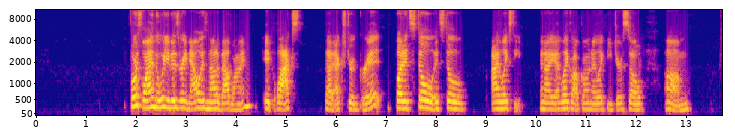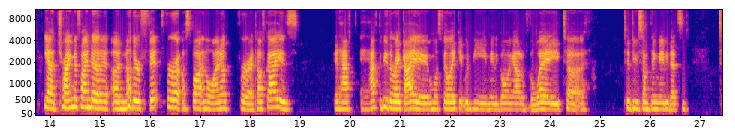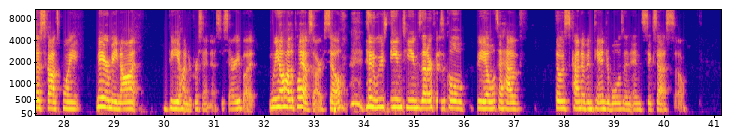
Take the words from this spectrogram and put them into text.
fourth line the way it is right now is not a bad line. It lacks that extra grit but it's still it's still i like Steen and i, I like Lauko and i like beecher so um yeah trying to find a another fit for a spot in the lineup for a tough guy is it have it have to be the right guy i almost feel like it would be maybe going out of the way to to do something maybe that's to Scott's point may or may not be 100% necessary, but we know how the playoffs are. So, and we've seen teams that are physical be able to have those kind of intangibles and, and success. So,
